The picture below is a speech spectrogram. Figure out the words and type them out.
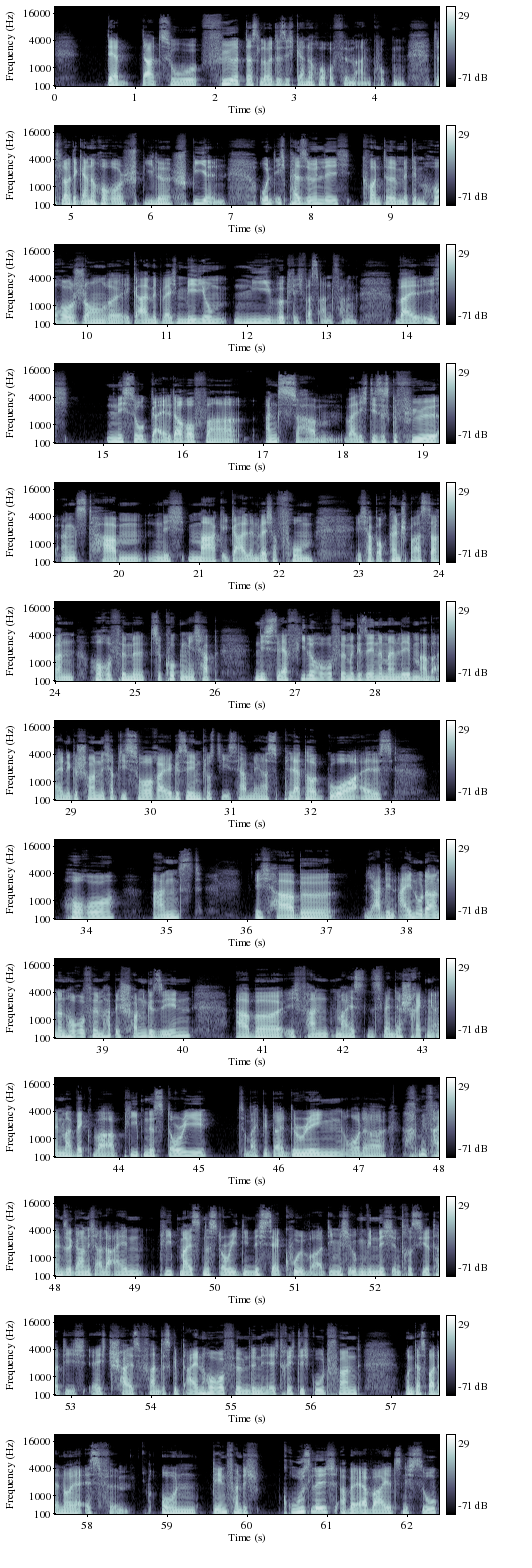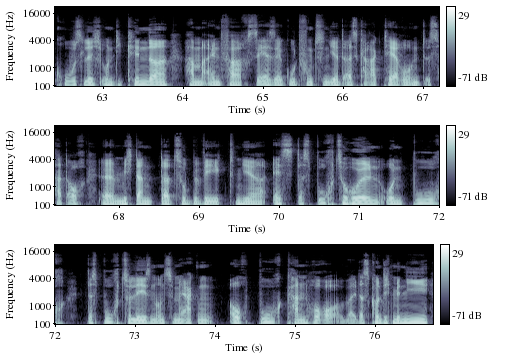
der dazu führt, dass Leute sich gerne Horrorfilme angucken, dass Leute gerne Horrorspiele spielen. Und ich persönlich konnte mit dem Horrorgenre, egal mit welchem Medium, nie wirklich was anfangen, weil ich nicht so geil darauf war, Angst zu haben, weil ich dieses Gefühl Angst haben nicht mag, egal in welcher Form. Ich habe auch keinen Spaß daran, Horrorfilme zu gucken. Ich habe nicht sehr viele Horrorfilme gesehen in meinem Leben, aber einige schon. Ich habe die Saw-Reihe gesehen, plus die ist ja mehr Splatter, Gore als Horror, Angst. Ich habe, ja, den ein oder anderen Horrorfilm habe ich schon gesehen, aber ich fand meistens, wenn der Schrecken einmal weg war, blieb eine Story zum Beispiel bei The Ring oder, ach, mir fallen sie gar nicht alle ein, blieb meist eine Story, die nicht sehr cool war, die mich irgendwie nicht interessiert hat, die ich echt scheiße fand. Es gibt einen Horrorfilm, den ich echt richtig gut fand und das war der neue S-Film. Und den fand ich gruselig, aber er war jetzt nicht so gruselig und die Kinder haben einfach sehr, sehr gut funktioniert als Charaktere und es hat auch äh, mich dann dazu bewegt, mir es das Buch zu holen und Buch, das Buch zu lesen und zu merken, auch Buch kann Horror, weil das konnte ich mir nie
